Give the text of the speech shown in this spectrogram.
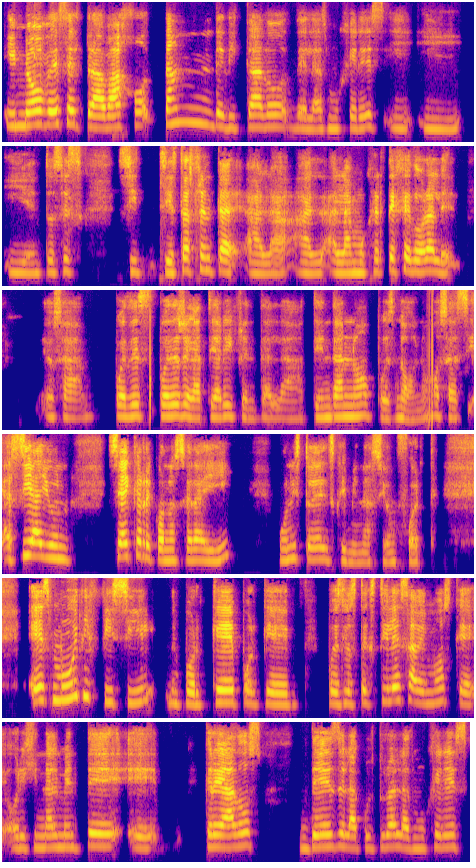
y no ves el trabajo tan dedicado de las mujeres y, y, entonces si, si, estás frente a la, a, la mujer tejedora le, o sea puedes, puedes regatear y frente a la tienda no, pues no, ¿no? O sea, sí, hay un, sí hay que reconocer ahí una historia de discriminación fuerte. Es muy difícil, ¿por qué? Porque pues los textiles sabemos que originalmente eh, creados desde la cultura de las mujeres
